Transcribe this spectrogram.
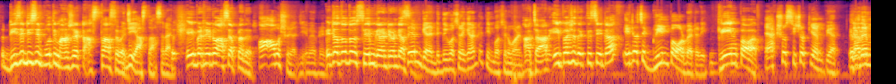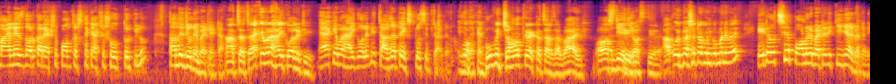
তো ডিজে ডিসির প্রতি মানুষের একটা আস্থা আছে ভাই। জি আস্তে আস্তে রাইট এই ব্যাটারিটাও আছে আপনাদের? অবশ্যই জি ব্যাটারি এটা তো তো সেম গ্যারান্টি ওয়ারেন্টি আছে। সেম গ্যারান্টি দুই বছরের গ্যারান্টি তিন বছরের ওয়ারেন্টি আচ্ছা আর এই পাশে দেখতেছি এটা? এটা হচ্ছে green power battery green power একশো ছেষট্টি অ্যাম্পিয়ার যাদের মাইলেজ দরকার একশো পঞ্চাশ থেকে একশো সত্তর কিলো তাদের জন্য ব্যাটারিটা আচ্ছা আচ্ছা একেবারে হাই কোয়ালিটি একেবারে হাই কোয়ালিটি চার্জারটা এক্সক্লুসিভ চার্জার এই যে দেখেন। খুবই চমৎকার একটা চার্জার ভাই। অস্থির। অস্থির। আর ওই পাশেটা কোন কোম্পানি ভাই? এটা হচ্ছে পলের ব্যাটারি কিনিয়ার ব্যাটারি।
